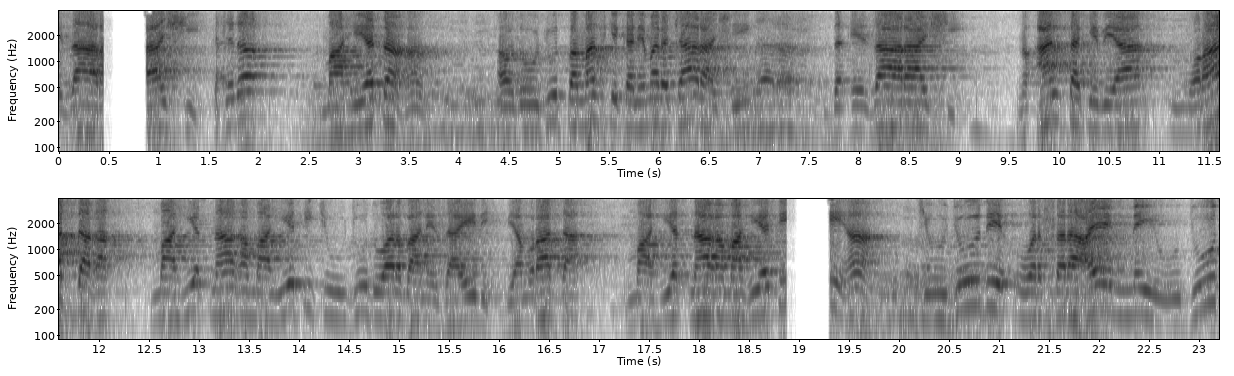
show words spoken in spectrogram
ازار راشي کدا ماهیت او د وجود په منځ کې کلمه را چا راشي د اذا راشي نو الته کې بیا مراد دغه ماهیت ناغه ماهیتی چې وجود ور باندې زائدی بیا مراد دا ماهیت ناغه ماهیتی ها چې وجود ورسره عین نه وجود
